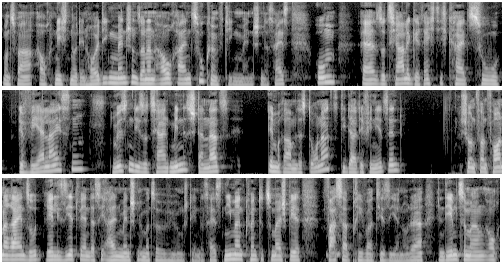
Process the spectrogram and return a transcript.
Und zwar auch nicht nur den heutigen Menschen, sondern auch allen zukünftigen Menschen. Das heißt, um äh, soziale Gerechtigkeit zu gewährleisten, müssen die sozialen Mindeststandards im Rahmen des Donuts, die da definiert sind, schon von vornherein so realisiert werden, dass sie allen Menschen immer zur Verfügung stehen. Das heißt, niemand könnte zum Beispiel Wasser privatisieren oder in dem Zusammenhang auch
